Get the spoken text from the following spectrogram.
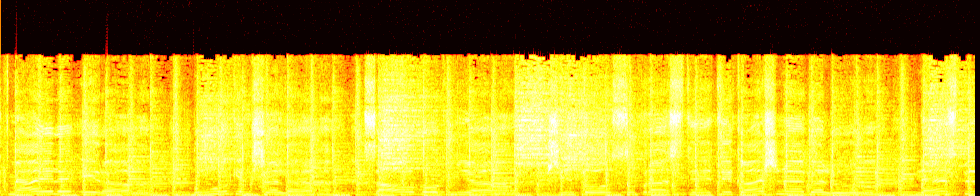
kad meilė yra, būkim šalia, saugokim ją. Šito suprasti tik aš negaliu, nespėjau.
